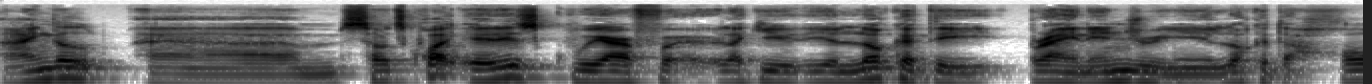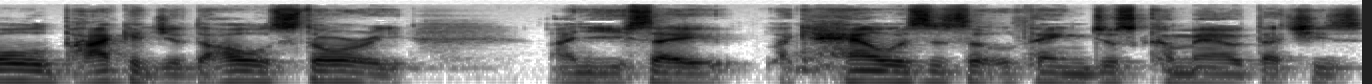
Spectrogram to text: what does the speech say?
angle. Um, so it's quite it is we are for like you you look at the brain injury and you look at the whole package of the whole story, and you say like how is this little thing just come out that she's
